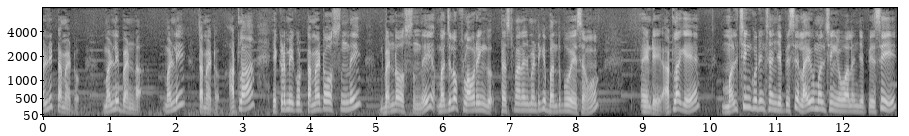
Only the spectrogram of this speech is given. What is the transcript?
మళ్ళీ టమాటో మళ్ళీ బెండ మళ్ళీ టమాటో అట్లా ఇక్కడ మీకు టమాటో వస్తుంది బెండ వస్తుంది. మధ్యలో ఫ్లవరింగ్ పెస్ట్ మేనేజ్మెంట్కి బంతిపూ వేసాము. ఏంటి? అట్లాగే మల్చింగ్ గురించి అని చెప్పేసి లైవ్ మల్చింగ్ ఇవ్వాలని చెప్పేసి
